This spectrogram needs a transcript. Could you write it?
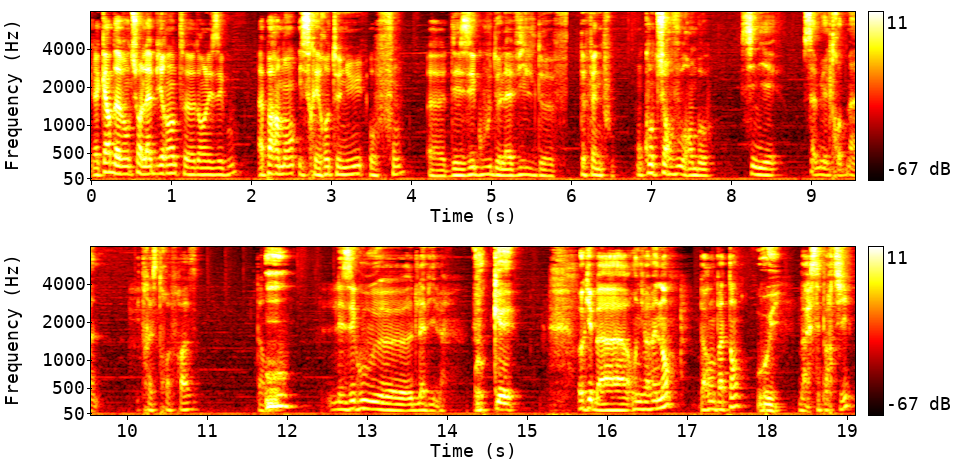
la carte d'aventure labyrinthe dans les égouts. Apparemment, il serait retenu au fond euh, des égouts de la ville de, de Fenfu. On compte sur vous, Rambo. Signé Samuel Trotman. Il te reste trois phrases. Où? Les égouts de la ville. Ok, Ok, bah on y va maintenant Perdons pas de temps oui. Bah c'est parti.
